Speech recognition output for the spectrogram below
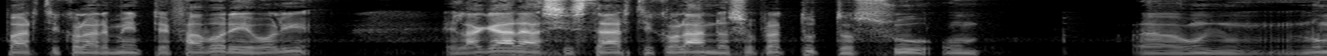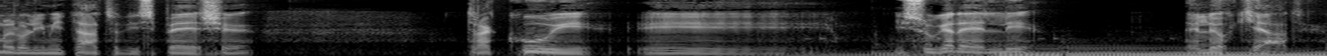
particolarmente favorevoli e la gara si sta articolando soprattutto su un, uh, un numero limitato di specie, tra cui i, i sugherelli e le occhiate.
